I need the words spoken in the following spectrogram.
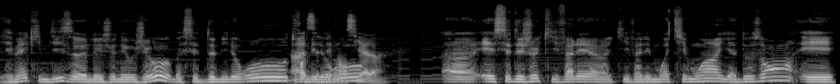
les mecs, ils me disent les jeux Neo Geo, bah, c'est 2000 euros, Ah, c'est 3000 euros. démentiel. Euh, et c'est des jeux qui valaient, qui valaient moitié moins il y a deux ans. Et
